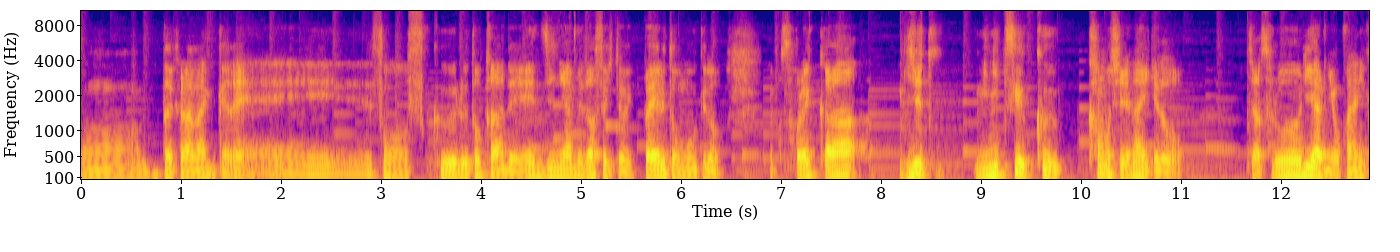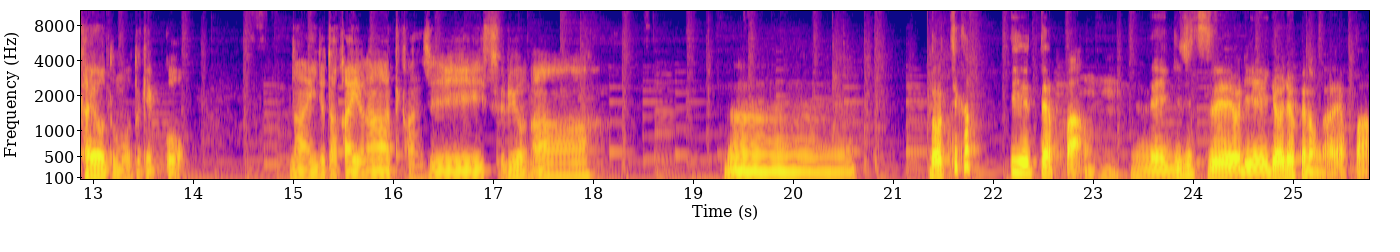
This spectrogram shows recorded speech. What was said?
うん、だからなんかね、そのスクールとかでエンジニア目指す人はいっぱいいると思うけど、やっぱそれから技術身につくかもしれないけど、じゃあそれをリアルにお金に変えようと思うと結構難易度高いよなって感じするよな。うーん。どっちかっていうと、やっぱ、ね、技術より営業力の方がやっぱ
